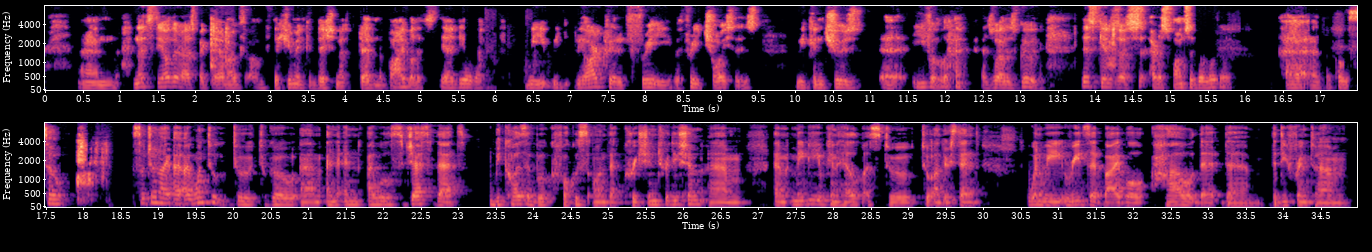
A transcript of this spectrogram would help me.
and, and that's the other aspect then of, of the human condition as read in the Bible. It's the idea that we we we are created free with free choices. We can choose uh, evil as well as good this gives us a responsibility. Uh, so, so John, I, I want to to to go um, and and I will suggest that because the book focuses on the Christian tradition, um, um, maybe you can help us to to understand when we read the Bible how the the, the different um,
